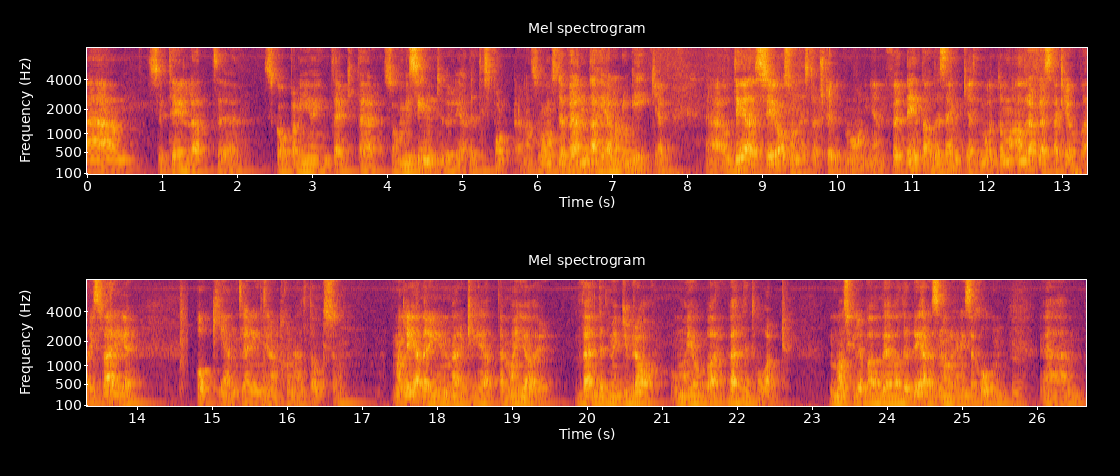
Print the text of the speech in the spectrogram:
Um, se till att uh, skapa nya intäkter som i sin tur leder till sporten. Alltså man måste vända hela logiken. Uh, och det ser jag som den största utmaningen. För det är inte alldeles enkelt. De allra flesta klubbar i Sverige och egentligen internationellt också. Man lever i en verklighet där man gör väldigt mycket bra och man jobbar väldigt hårt. Man skulle bara behöva dubblera sin organisation. Mm. Um,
